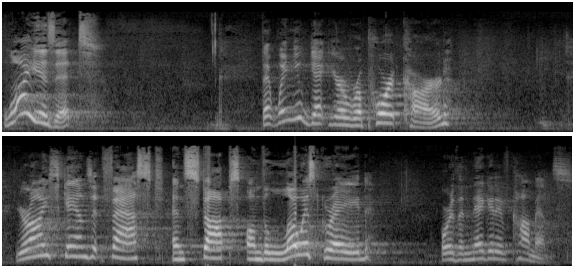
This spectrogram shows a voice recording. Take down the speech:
Why is it that when you get your report card, your eye scans it fast and stops on the lowest grade or the negative comments?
